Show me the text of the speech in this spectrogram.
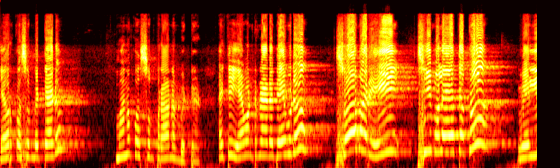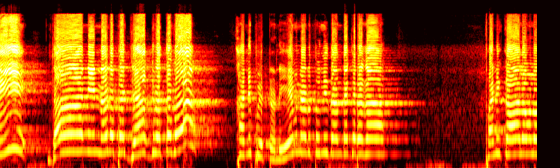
ఎవరి కోసం పెట్టాడు? మన కోసం ప్రాణం పెట్టాడు. అయితే ఏమంటున్నాడు దేవుడు? సోమరి చీమల యొద్దకు వెళ్ళి దాని నడత జాగ్రత్తగా కనిపెట్టండి. ఏమి నడుతుంది దాని దగ్గరగా? పని కాలంలో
